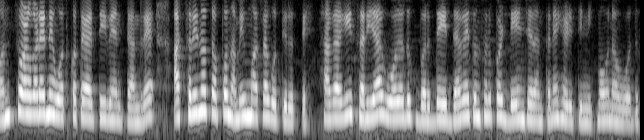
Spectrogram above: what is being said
ಮನಸ್ಸು ಒಳಗಡೆನೇ ಓದ್ಕೋತಾ ಇರ್ತೀವಿ ಅಂತಂದರೆ ಅದು ಸರಿನೋ ತಪ್ಪೋ ನಮಗೆ ಮಾತ್ರ ಗೊತ್ತಿರುತ್ತೆ. ಹಾಗಾಗಿ ಸರಿಯಾಗಿ ಓದೋದಕ್ಕೆ ಬರದೇ ಇದ್ದಾಗ ಇದೊಂದು ಸ್ವಲ್ಪ ಡೇಂಜರ್ ಅಂತಲೇ ಹೇಳ್ತೀನಿ ಮೌನ ಓದು.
